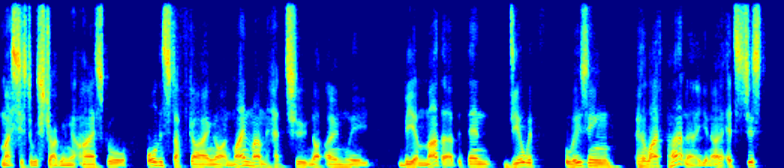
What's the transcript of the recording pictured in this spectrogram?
My sister was struggling at high school. All this stuff going on. My mum had to not only be a mother, but then deal with losing her life partner. You know, it's just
